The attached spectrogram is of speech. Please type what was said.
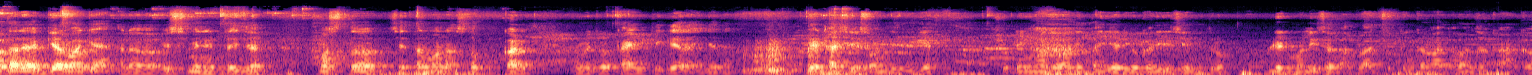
અત્યારે અગિયાર વાગ્યા અને વીસ મિનિટ થઈ છે. મસ્ત ખેતરમાં નાસ્તો પુકાડી. મિત્રો, ટાઈમથી ઘેર આવી ગયા બેઠા છીએ શાંતિથી ઘેર શૂટિંગમાં જવાની તૈયારીઓ કરીએ છીએ મિત્રો. ડેટ મળી છે. આપણા શૂટિંગ કરવા જવાનું છે. કારણ કે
